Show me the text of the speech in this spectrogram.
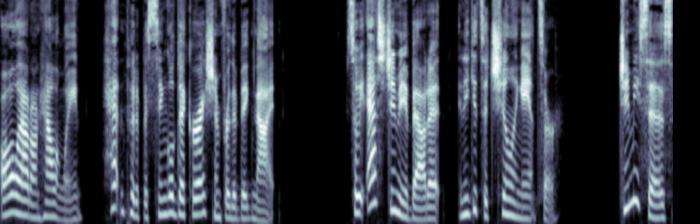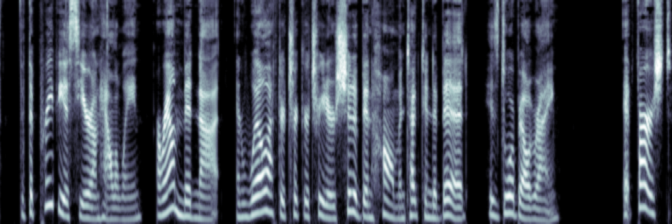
all out on Halloween, hadn't put up a single decoration for the big night. So he asked Jimmy about it, and he gets a chilling answer. Jimmy says that the previous year on Halloween, around midnight and well after trick or treaters should have been home and tucked into bed, his doorbell rang. At first,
